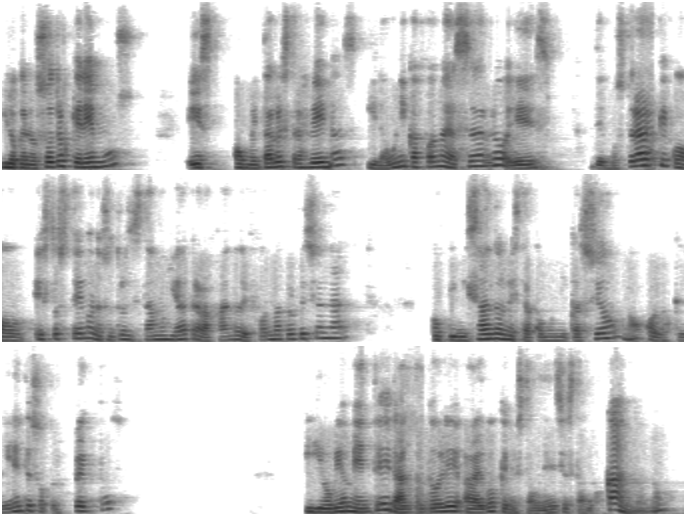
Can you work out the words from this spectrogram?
Y lo que nosotros queremos es aumentar nuestras ventas y la única forma de hacerlo es demostrar que con estos temas nosotros estamos ya trabajando de forma profesional, optimizando nuestra comunicación ¿no? con los clientes o prospectos y obviamente dándole algo que nuestra audiencia está buscando, ¿no?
